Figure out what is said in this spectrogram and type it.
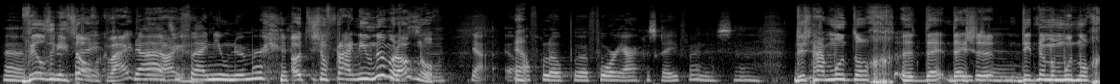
Uh, Wilde er iets over kwijt? Ja, het is een vrij nieuw nummer. Oh, het is een vrij nieuw nummer ook nog? Uh, ja, ja, afgelopen voorjaar geschreven. Dus, uh, dus hij moet nog, de, deze, dit nummer moet nog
